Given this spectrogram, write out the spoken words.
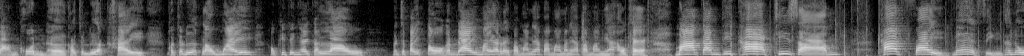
สามคนเออเขาจะเลือกใคร เขาจะเลือกเราไหมเขาคิดยังไงกับเรา มันจะไปต่อกันได้ไหมอะไรประมาณนี้ประมาณนี้ประมาณนี้โอเค มากันที่ธาตุที่สามธาตุไฟเมษสิงห์ธนู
